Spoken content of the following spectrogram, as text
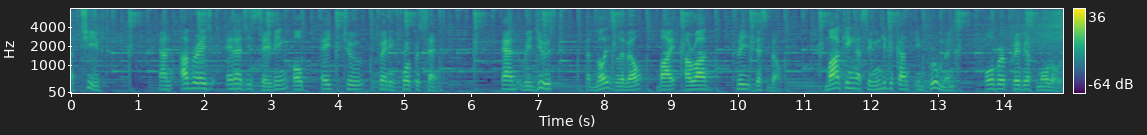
achieved an average energy saving of 8 to 24% and reduced the noise level by around 3 decibel, marking a significant improvement over previous models.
